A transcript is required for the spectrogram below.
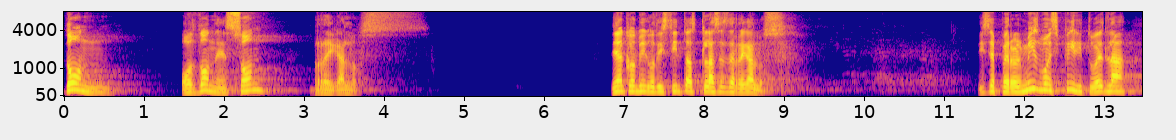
Don o dones son regalos. Digan conmigo distintas clases de regalos. Dice, pero el mismo Espíritu es la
